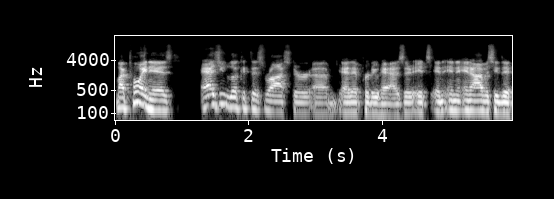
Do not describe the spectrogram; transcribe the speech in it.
My point is, as you look at this roster um, that Purdue has, it's and, and and obviously the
